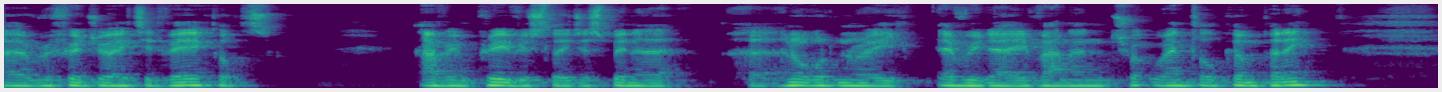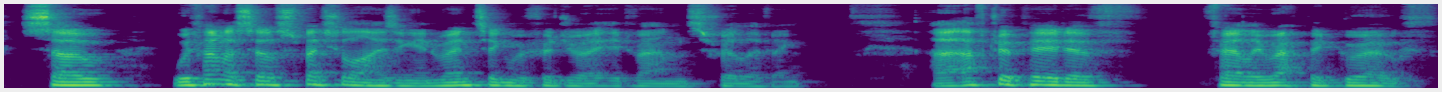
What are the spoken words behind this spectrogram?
uh, refrigerated vehicles, having previously just been a, an ordinary everyday van and truck rental company. So we found ourselves specializing in renting refrigerated vans for a living. Uh, after a period of fairly rapid growth,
